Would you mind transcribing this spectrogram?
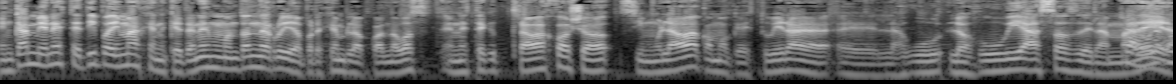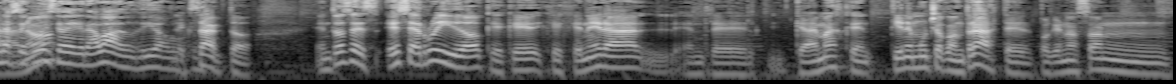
En cambio, en este tipo de imagen que tenés un montón de ruido, por ejemplo, cuando vos en este trabajo yo simulaba como que estuviera eh, las los gubiazos de la Claro, madera, una ¿no? secuencia de grabados, digamos. Exacto. Entonces, ese ruido que, que, que genera, entre que además que tiene mucho contraste, porque no son.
